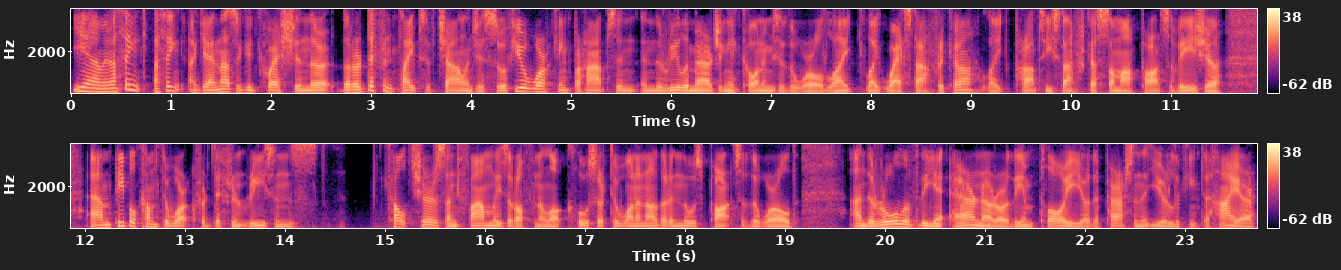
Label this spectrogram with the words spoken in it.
Yeah, I mean, I think I think again that's a good question. There there are different types of challenges. So if you're working perhaps in, in the real emerging economies of the world, like like West Africa, like perhaps East Africa, some parts of Asia, um, people come to work for different reasons. Cultures and families are often a lot closer to one another in those parts of the world, and the role of the earner or the employee or the person that you're looking to hire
